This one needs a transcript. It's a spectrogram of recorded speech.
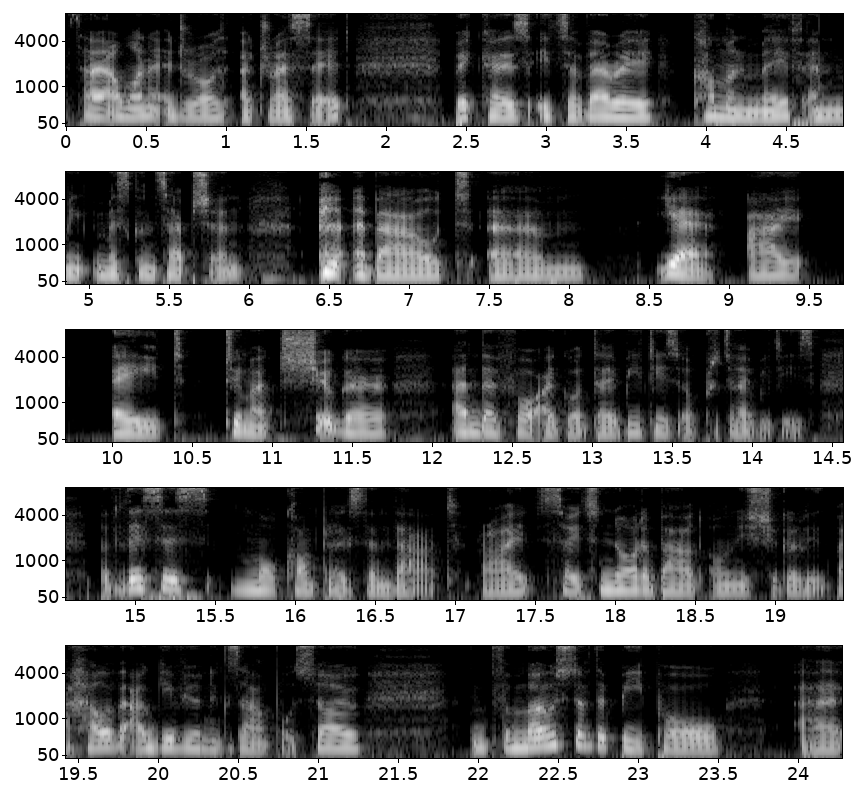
So I want to address, it because it's a very common myth and mi- misconception about, um, yeah, I ate too much sugar and therefore I got diabetes or prediabetes. But this is more complex than that, right? So it's not about only sugar. But however, I'll give you an example. So for most of the people, uh,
